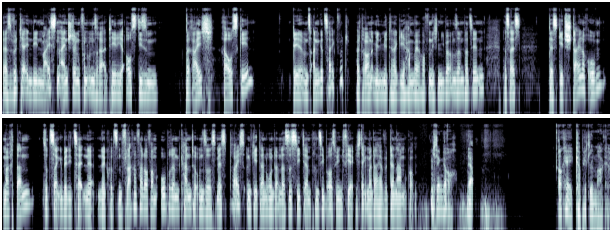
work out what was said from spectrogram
Das wird ja in den meisten Einstellungen von unserer Arterie aus diesem Bereich rausgehen, der uns angezeigt wird, weil 300 Millimeter HG haben wir ja hoffentlich nie bei unseren Patienten. Das heißt, das geht steil nach oben, macht dann sozusagen über die Zeit eine, eine kurzen flachen Verlauf am oberen Kante unseres Messbereichs und geht dann runter. Und das ist, sieht ja im Prinzip aus wie ein Viereck. Ich denke mal, daher wird der Name kommen. Ich denke auch. Ja. Okay, Kapitelmarke.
